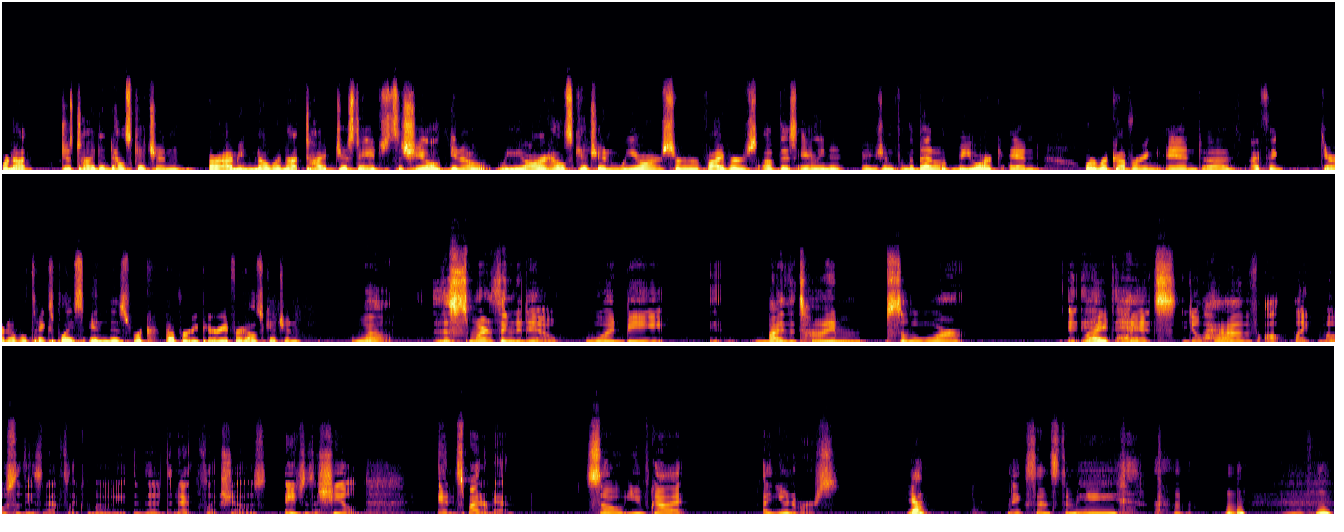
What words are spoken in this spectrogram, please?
we're not just tied into Hell's Kitchen, or I mean, no, we're not tied just to Agents of S.H.I.E.L.D. You know, we are Hell's Kitchen. We are survivors of this alien invasion from the Battle of New York, and we're recovering. And uh, I think Daredevil takes place in this recovery period for Hell's Kitchen. Well, the smart thing to do would be by the time Civil War it, it hits, you'll have all, like most of these Netflix movies, the, the Netflix shows, Agents of Shield, and Spider Man. So you've got a universe. Yeah. Makes sense to me. Mm-hmm.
